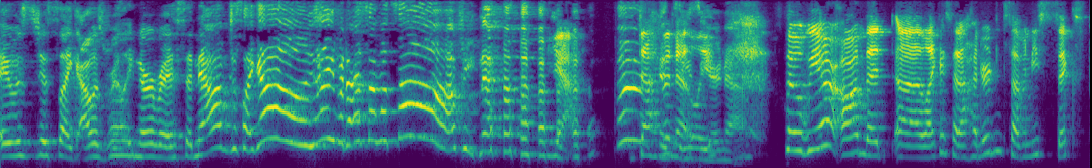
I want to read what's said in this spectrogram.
it was just like I was really nervous, and now I'm just like, oh, hey, Vanessa, what's up? You know? Yeah, definitely. easier now. So we are on the, uh, like I said, 176th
